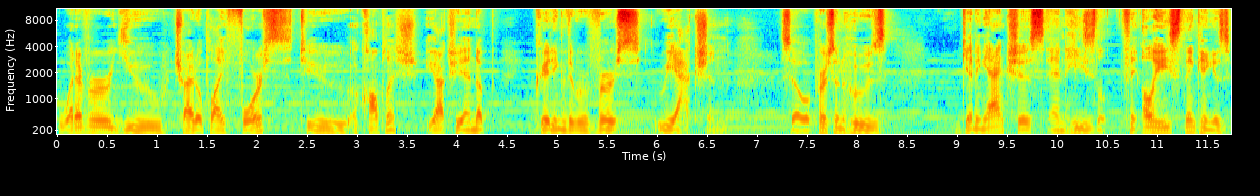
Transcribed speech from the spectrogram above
whatever you try to apply force to accomplish, you actually end up creating the reverse reaction. So a person who's getting anxious and he's all he's thinking is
